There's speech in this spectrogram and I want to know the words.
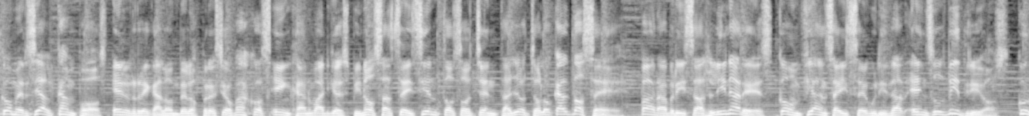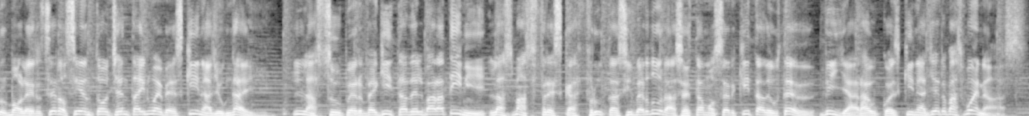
Comercial Campos, el regalón de los precios bajos en Januario Espinosa 688, local 12. Parabrisas Linares, confianza y seguridad en sus vidrios. Kurmoller 0189, esquina Yungay. La Super Veguita del Baratini, las más frescas frutas y verduras, estamos cerquita de usted. Villa Arauco, esquina Hierbas Buenas.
